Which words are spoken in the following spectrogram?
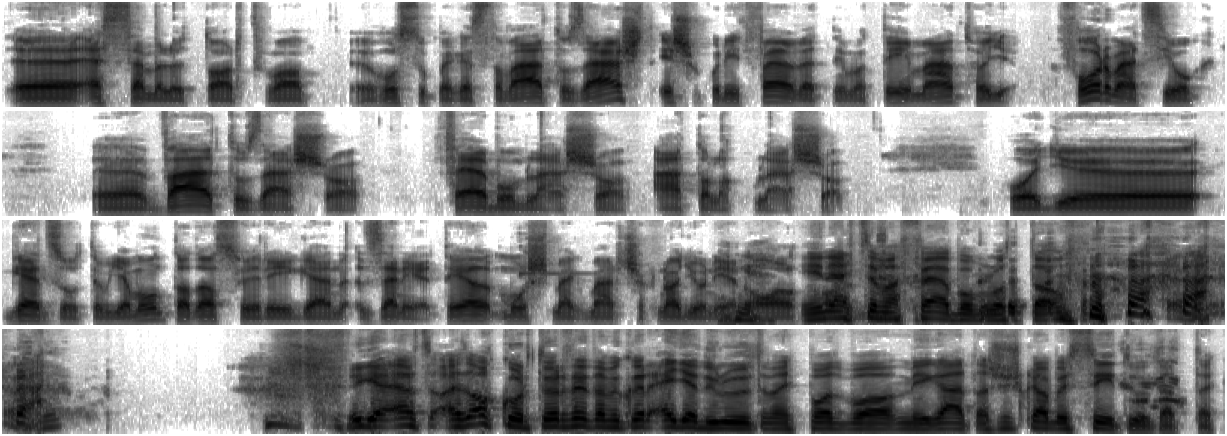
ezt szem előtt tartva hoztuk meg ezt a változást, és akkor itt felvetném a témát, hogy formációk változása, felbomlása, átalakulása. Hogy Gedzo, te ugye mondtad azt, hogy régen zenéltél, most meg már csak nagyon ilyen alkalmi. Én egyszer már felbomlottam. Igen, ez, ez akkor történt, amikor egyedül ültem egy padba még általános iskolában, és szétültettek.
